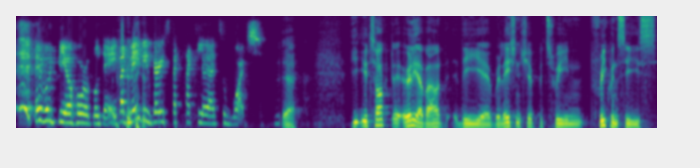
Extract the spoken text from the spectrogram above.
it would be a horrible day, but maybe very spectacular to watch. Yeah. You, you talked uh, earlier about the uh, relationship between frequencies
